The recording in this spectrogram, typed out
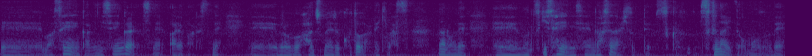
えーまあ、1000円から2000円ぐらいですねあればですね、えー、ブログを始めることができます。なので、えーまあ、月1000円2000円出せない人って少ないと思うので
